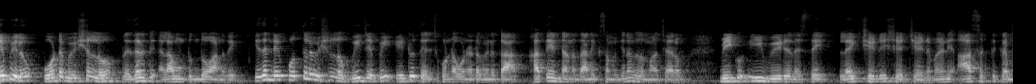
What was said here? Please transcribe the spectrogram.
ఏపీలో కూటమి విషయంలో రిజల్ట్ ఎలా ఉంటుందో అన్నది. ఇదండి పొత్తుల విషయంలో బీజేపీ ఎటు తెలుసుకుండా ఉండడం వెనుక కథ ఏంటన్న దానికి సంబంధించిన సమాచారం. మీకు ఈ వీడియో నచ్చితే లైక్ చేయండి షేర్ చేయండి. ఆసక్తికరమైన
